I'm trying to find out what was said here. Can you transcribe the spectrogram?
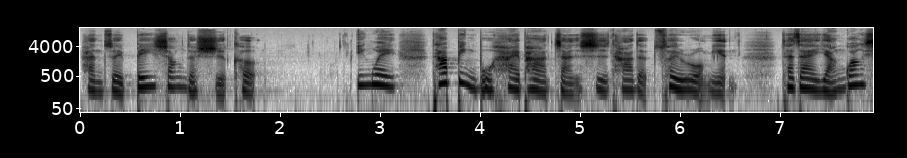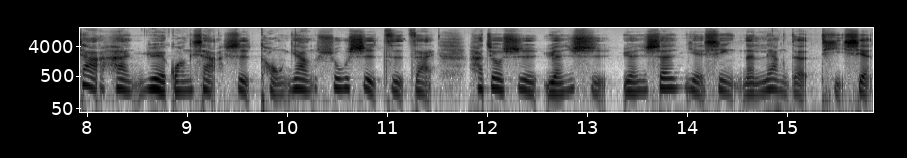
和最悲伤的时刻，因为她并不害怕展示她的脆弱面。她在阳光下和月光下是同样舒适自在。她就是原始、原生野性能量的体现。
